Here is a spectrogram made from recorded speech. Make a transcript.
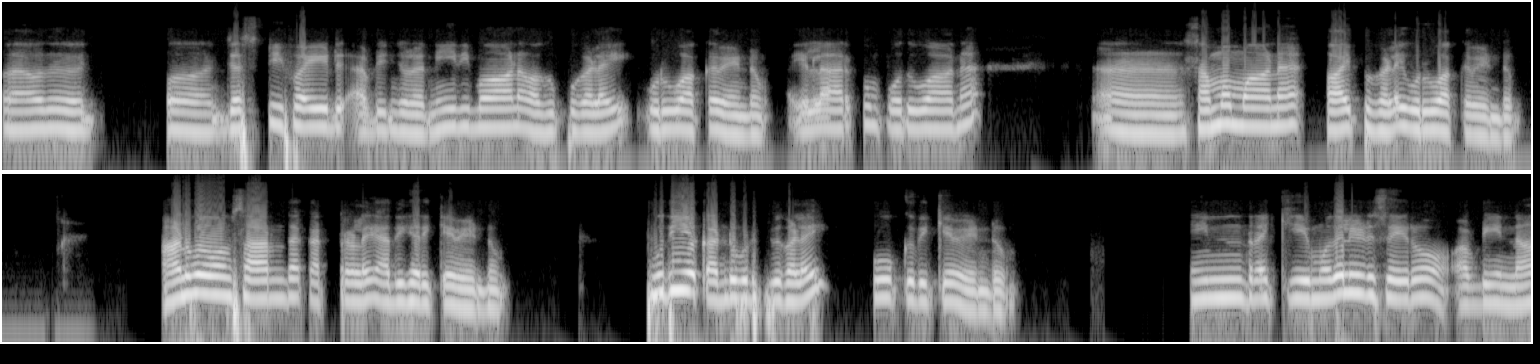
அதாவது ஜஸ்டிஃபைடு அப்படின்னு சொல்ல நீதிமான வகுப்புகளை உருவாக்க வேண்டும். எல்லாருக்கும் பொதுவான சமமான வாய்ப்புகளை உருவாக்க வேண்டும். அனுபவம் சார்ந்த கற்றலை அதிகரிக்க வேண்டும். புதிய கண்டுபிடிப்புகளை ஊக்குவிக்க வேண்டும். இன்றைக்கு முதலீடு செய்கிறோம் அப்படின்னா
